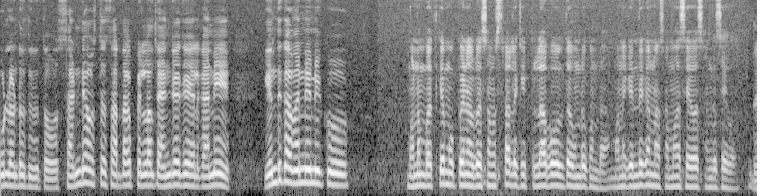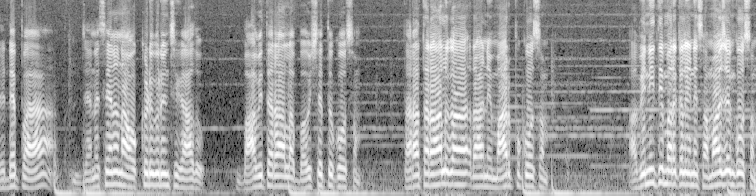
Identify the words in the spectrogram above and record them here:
ఊళ్ళో అంటూ తిరుగుతావు? సండే వస్తే సరదాగా పిల్లలతో ఎంజాయ్ చేయాలి కానీ ఎందుకు అవన్నీ నీకు మనం బతికే ముప్పై నలభై సంవత్సరాలకి పిల్లాపోలతో ఉండకుండా మనకెందుకన్నా సమాజ సేవ సంఘ సేవ? రెడ్డప్ప జనసేన నా ఒక్కడి గురించి కాదు. భావితరాల భవిష్యత్తు కోసం తరతరాలుగా రాని మార్పు కోసం అవినీతి మరకలేని సమాజం కోసం.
